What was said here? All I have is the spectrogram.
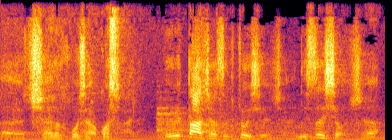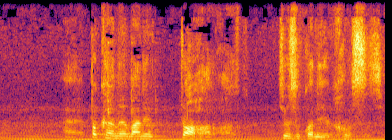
呃，车的互相刮损了，因为大车是个重型车，你是个小车，哎，不可能把你撞好的话，就是刮那个后视镜，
